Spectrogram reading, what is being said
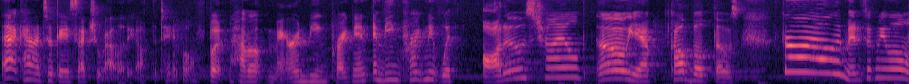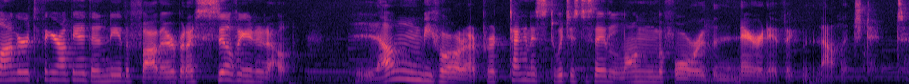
that kind of took asexuality off the table. But how about Marin being pregnant and being pregnant with Otto's child? Oh yeah, called both those. Though I'll admit it took me a little longer to figure out the identity of the father, but I still figured it out. Long before our protagonist, which is to say, long before the narrative acknowledged it.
